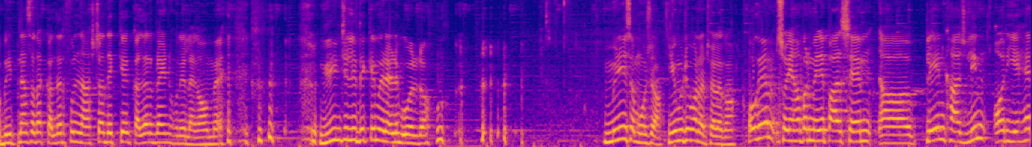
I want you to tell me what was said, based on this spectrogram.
अभी इतना सारा कलरफुल नाश्ता देख के कलर ब्लाइंड होने लगा हूँ मैं। ग्रीन चिली देख के मैं रेड बोल रहा हूँ। मिनी समोसा। ये मुझे बहुत अच्छा लगा। ओके सो यहाँ पर मेरे पास है प्लेन खाजली और ये है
